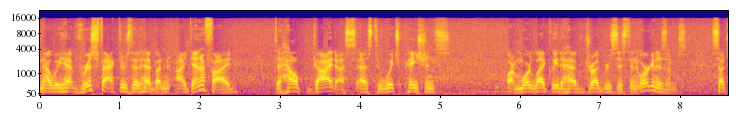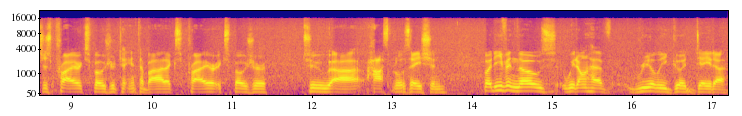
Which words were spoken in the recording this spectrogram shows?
Now we have risk factors that have been identified to help guide us as to which patients are more likely to have drug resistant organisms, such as prior exposure to antibiotics, prior exposure to uh, hospitalization. But even those, we don't have really good data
